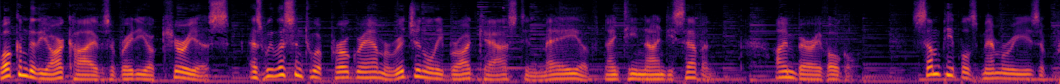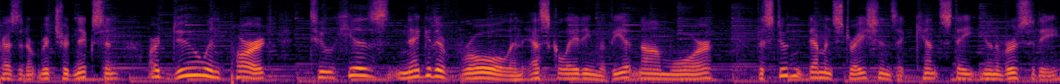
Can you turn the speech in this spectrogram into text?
Welcome to the archives of Radio Curious as we listen to a program originally broadcast in May of 1997. I'm Barry Vogel. Some people's memories of President Richard Nixon are due in part to his negative role in escalating the Vietnam War, the student demonstrations at Kent State University,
